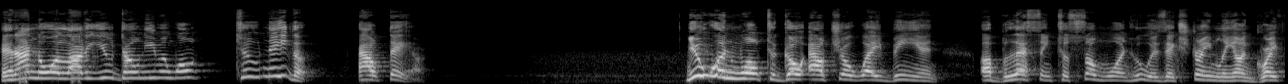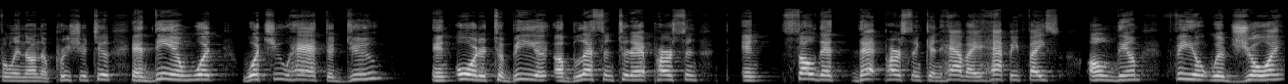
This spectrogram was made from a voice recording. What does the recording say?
And I know a lot of you don't even want to neither out there. You wouldn't want to go out your way being a blessing to someone who is extremely ungrateful and unappreciative. And then what, what you had to do in order to be a, blessing to that person and so that that person can have a happy face on them, filled with joy.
